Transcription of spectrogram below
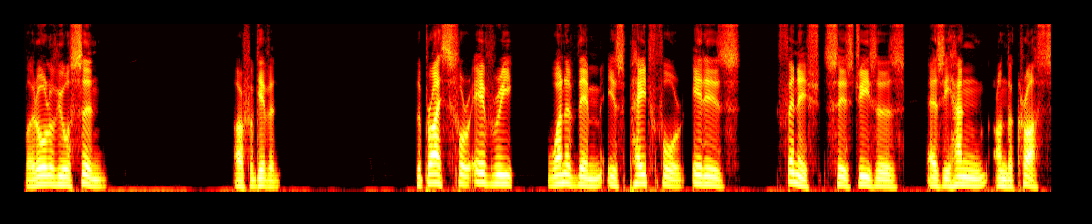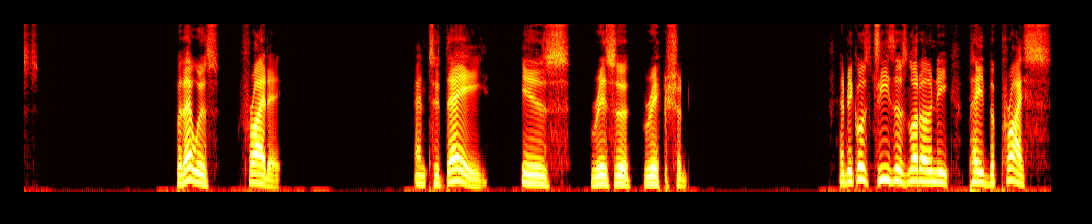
But all of your sin are forgiven. The price for every one of them is paid for. It is finished, says Jesus as he hung on the cross. But that was Friday. And today is resurrection. And because Jesus not only paid the price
